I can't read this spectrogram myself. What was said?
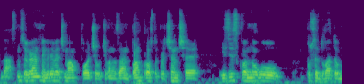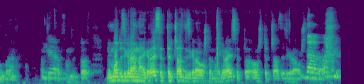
да, смисъл игрането на игри вече малко повече отива на заден план, просто причина, че изисква много последователно време. да Да. казвам. Тоест, не мога да изиграя една игра и след 3 часа да изиграя още една игра и след още 3 часа да изиграя още Да, една да. игра. Нали?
